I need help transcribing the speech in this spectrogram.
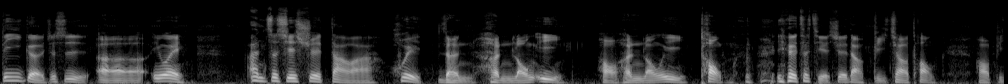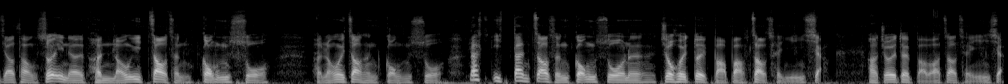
第一个就是呃，因为按这些穴道啊，会冷很容易，好，很容易痛，因为这几个穴道比较痛，好，比较痛，所以呢，很容易造成宫缩。很容易造成宫缩，那一旦造成宫缩呢，就会对宝宝造成影响，啊，就会对宝宝造成影响。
